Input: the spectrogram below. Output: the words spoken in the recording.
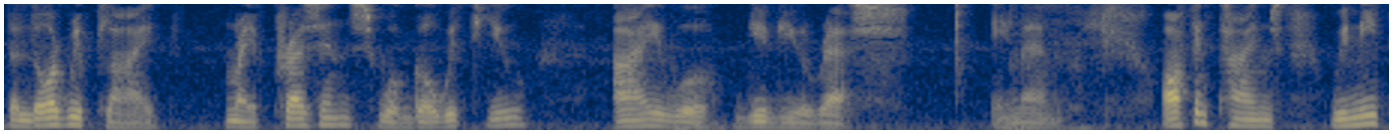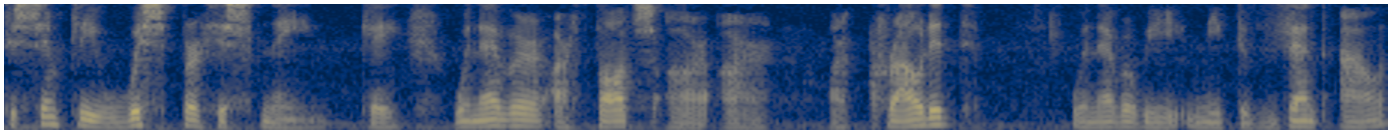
The Lord replied, My presence will go with you, I will give you rest. Amen. Oftentimes, we need to simply whisper His name, okay? Whenever our thoughts are, are, are crowded, whenever we need to vent out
